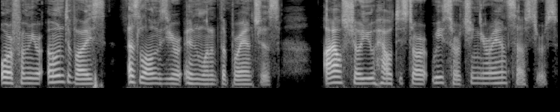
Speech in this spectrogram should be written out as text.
or from your own device as long as you're in one of the branches. I'll show you how to start researching your ancestors.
